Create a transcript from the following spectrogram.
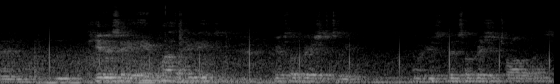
And He didn't say, hey, what else do you need? He was so gracious to me. He's been so gracious to all of us.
